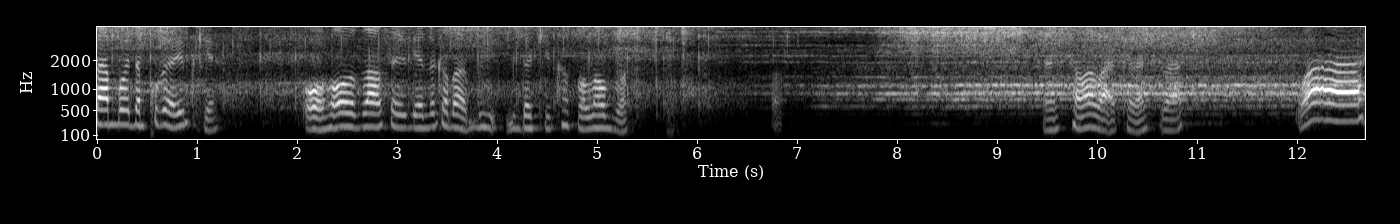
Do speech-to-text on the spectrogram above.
Ben böyle proyum ki. Oho daha senin gelene kadar bir, bir dakika falan var. Evet tamam arkadaşlar. Vay.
